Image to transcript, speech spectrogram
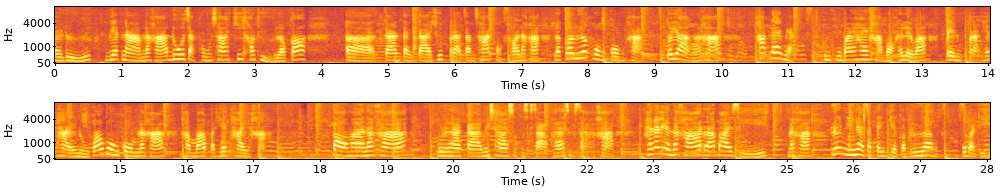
ยหรือเวียดนามนะคะ ดูจากธงชาติที่เขาถือแล้วก็การแต่งกายชุดประจำชาติของเขานะคะ แล้วก็เลือกวงกลมค่ะ ตัวอย่างนะคะ ภาพแรกเนี่ยคุณครูใบให้ค่ะบอกให้เลยว่า เป็นประเทศไทยหนูก็วงกลมนะคะคำว่าประเทศไทยค่ะ ต่อมานะคะบูรณาการวิชาสุขศึกษาพละศึกษาค่ะให้นักเรียนนะคะระบายสีนะคะ เรื่องนี้เนี่ยจะเป็นเกี่ยวกับเรื่อง อุบัติเห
